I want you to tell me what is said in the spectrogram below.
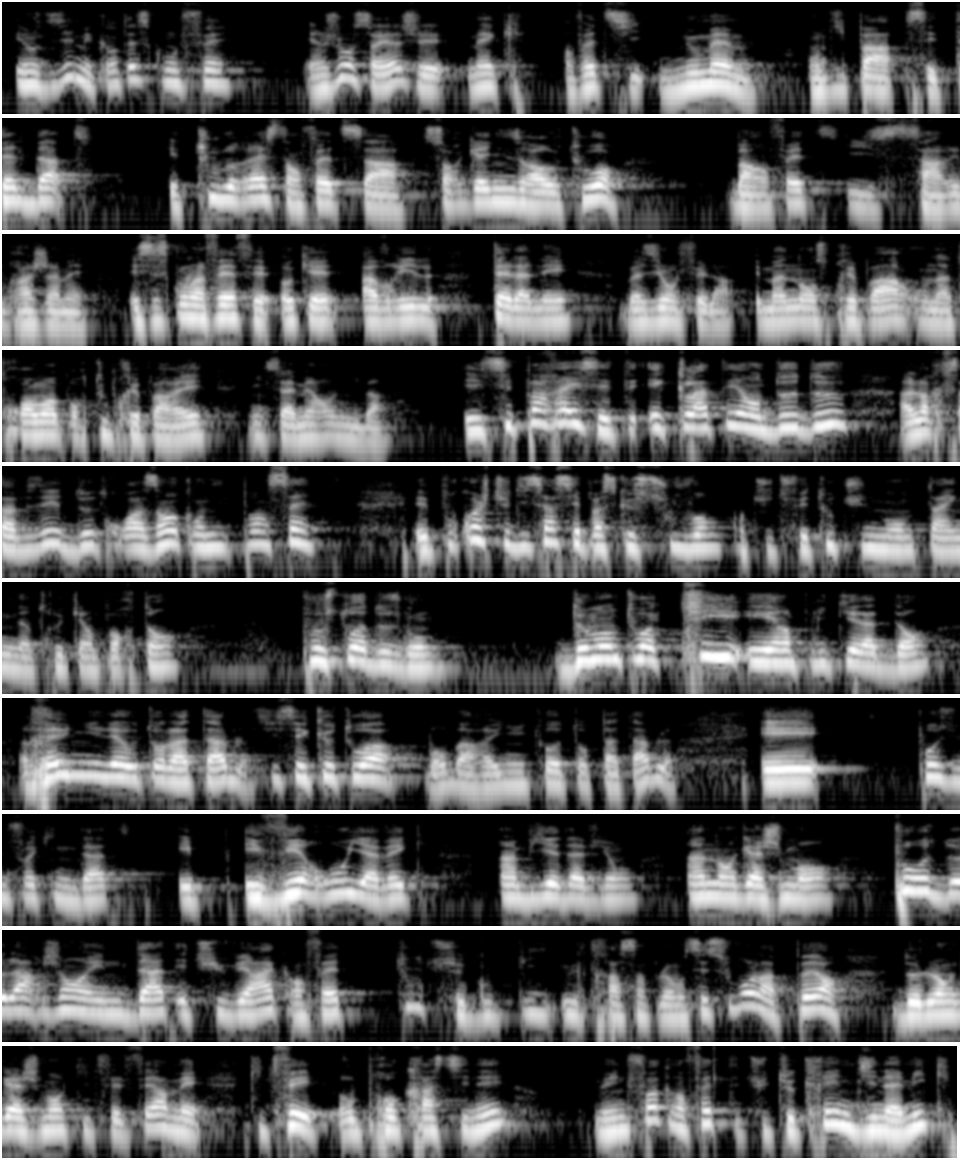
Et on se disait, mais quand est-ce qu'on le fait? Et un jour, on s'est regardé, disais, mec, en fait, si nous-mêmes, on dit pas, c'est telle date, et tout le reste, en fait, ça s'organisera autour, bah en fait, ça arrivera jamais. Et c'est ce qu'on a fait, fait, ok, avril, telle année, vas-y, on le fait là. Et maintenant, on se prépare, on a trois mois pour tout préparer, nique sa mère, on y va. Et c'est pareil, c'était éclaté en deux-deux, alors que ça faisait deux, trois ans qu'on y pensait. Et pourquoi je te dis ça? C'est parce que souvent, quand tu te fais toute une montagne d'un truc important, pose-toi deux secondes. Demande-toi qui est impliqué là-dedans. Réunis-les autour de la table. Si c'est que toi, bon, bah, réunis-toi autour de ta table. Et pose une fucking date et, et verrouille avec un billet d'avion, un engagement, pose de l'argent et une date et tu verras qu'en fait, tout se goupille ultra simplement. C'est souvent la peur de l'engagement qui te fait le faire, mais qui te fait procrastiner. Mais une fois qu'en fait, tu te crées une dynamique,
